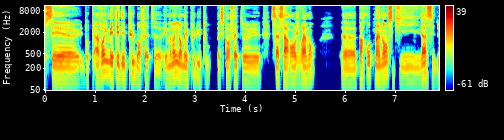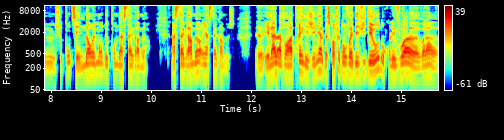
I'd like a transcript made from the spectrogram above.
c'est donc avant il mettait des pubs en fait, et maintenant il en met plus du tout parce qu'en fait ça s'arrange vraiment. Euh, par contre, maintenant, ce qui là, c'est de ce compte, c'est énormément de comptes d'Instagrammeurs, Instagrammeurs et Instagrammeuses. Euh, et là, l'avant-après, il est génial parce qu'en fait, on voit des vidéos, donc on les voit, voilà,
